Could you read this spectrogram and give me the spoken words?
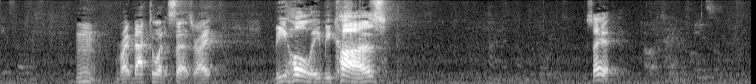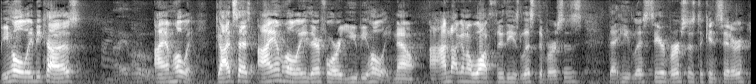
he is holy. Mm, right back to what it says, right? Be holy because. Say it. Be holy because I am holy. I am holy. God says, I am holy, therefore you be holy. Now, I'm not going to walk through these list of verses that he lists here, verses to consider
